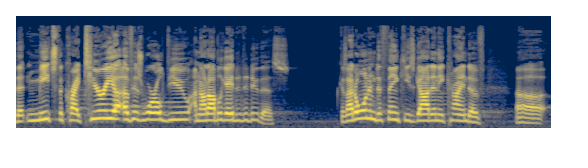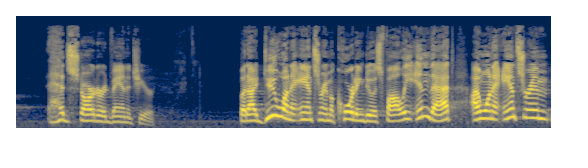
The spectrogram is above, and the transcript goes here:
that meets the criteria of his worldview. I'm not obligated to do this. Because I don't want him to think he's got any kind of uh, head start or advantage here. But I do want to answer him according to his folly, in that I want to answer him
